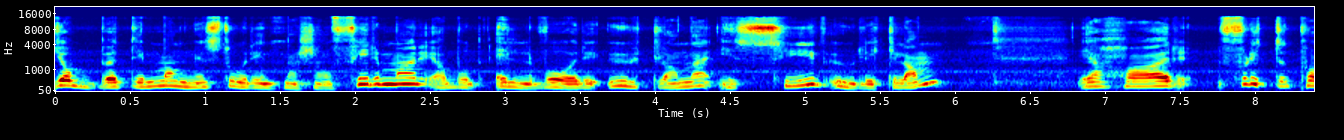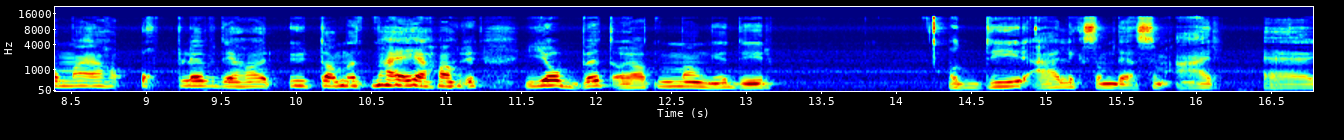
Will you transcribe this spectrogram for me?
jobbet i mange store internasjonale firmaer. Jeg har bodd elleve år i utlandet, i syv ulike land. Jeg har flyttet på meg, jeg har opplevd, jeg har utdannet meg, jeg har jobbet, og jeg har hatt mange dyr. Og dyr er liksom det som er eh,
